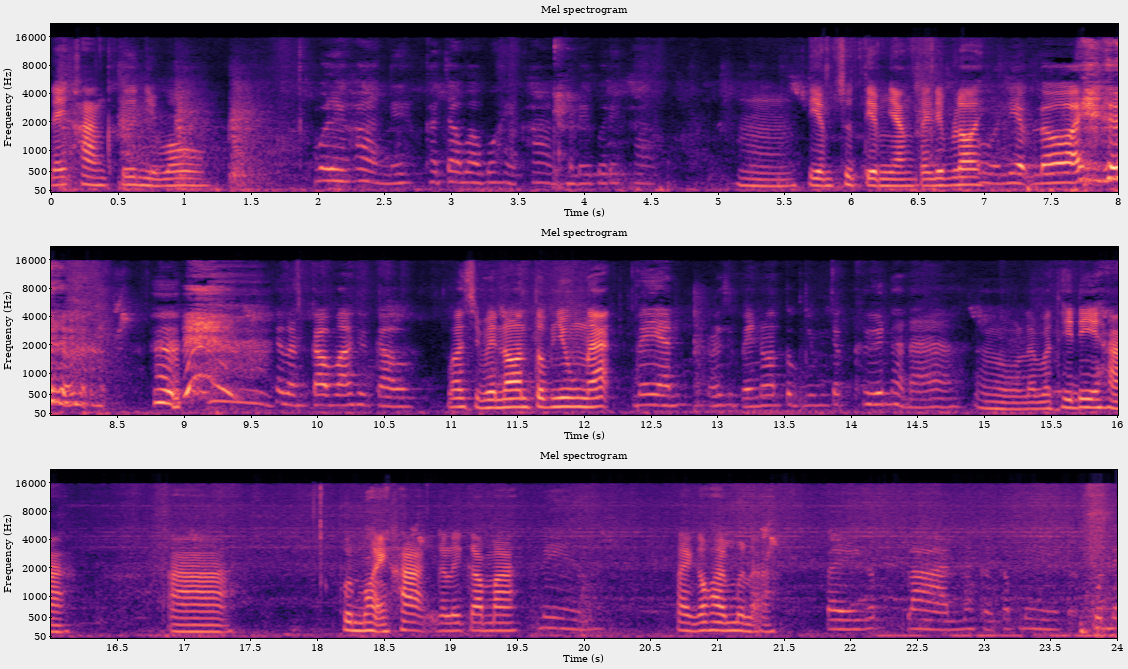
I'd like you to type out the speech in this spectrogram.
ได้ค้างคืนอยู่บ่ บ่ได้ข้างเด้เขาเจ้าว่าบ่ให้ข้างก็เลยบ่ได้ข้างอืมเตรียมสุดเตรียมหยังไปเรียบร้อย โอ้เรียบร้อยกำลังกลับมาคือเก่าว่าสิไปนอนตบยุงนะแม่นก็สิไปนอนตุกยุงจักคืนหั่นนะเออแล้ววันที่นี่ค่ะ อ่าเพิ่นบ่ให้ข้างก็เลยกลับมาแม่นไปกับพันมื้อน่ะ ไปกับหลานแล้วก็กับแม่กับคนใน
